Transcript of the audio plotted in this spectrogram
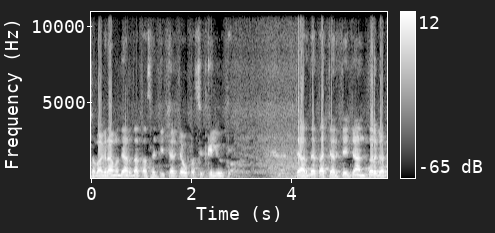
सभागृहामध्ये अर्धा तासाची चर्चा उपस्थित केली होती. त्या अर्ध्या तास चर्चेच्या अंतर्गत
